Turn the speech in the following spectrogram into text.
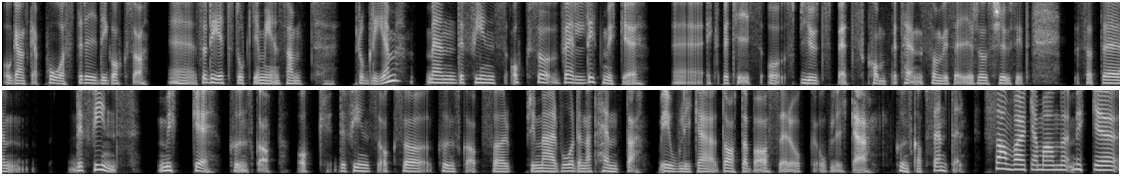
och ganska påstridig också. Eh, så det är ett stort gemensamt problem. Men det finns också väldigt mycket eh, expertis och spjutspetskompetens, som vi säger så tjusigt. Så att eh, det finns mycket kunskap och det finns också kunskap för primärvården att hämta i olika databaser och olika kunskapscenter. Samverkar man mycket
